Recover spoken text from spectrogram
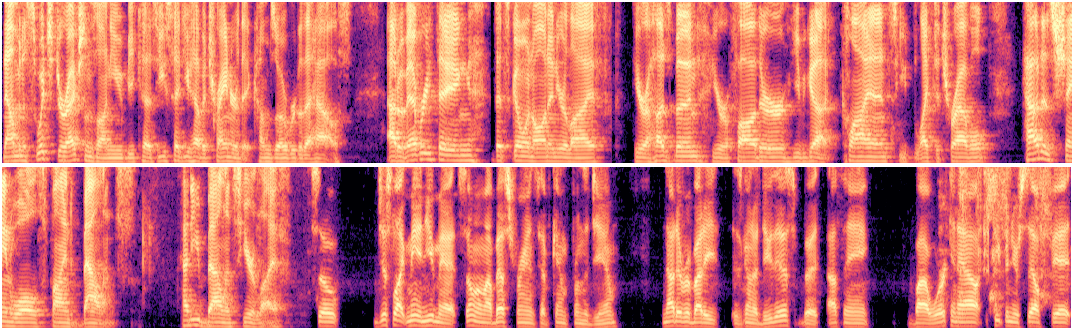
Now I'm going to switch directions on you because you said you have a trainer that comes over to the house. Out of everything that's going on in your life, you're a husband, you're a father, you've got clients, you like to travel. How does Shane Walls find balance? How do you balance your life? So, just like me and you, Matt, some of my best friends have come from the gym. Not everybody is going to do this, but I think by working out, keeping yourself fit,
